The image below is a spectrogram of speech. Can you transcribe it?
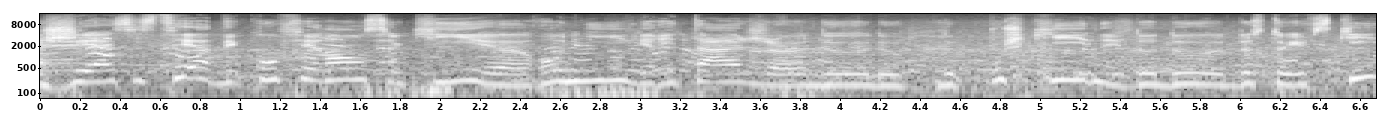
J'ai assisté à des conférences qui renient l'héritage de, Pushkin et de, de Dostoïevski.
